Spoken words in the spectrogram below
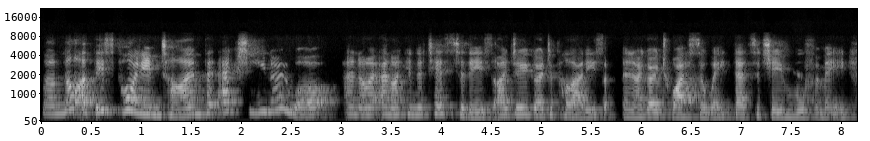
Well, not at this point in time, but actually, you know what? And I and I can attest to this. I do go to Pilates and I go twice a week. That's achievable for me.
